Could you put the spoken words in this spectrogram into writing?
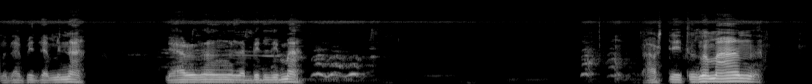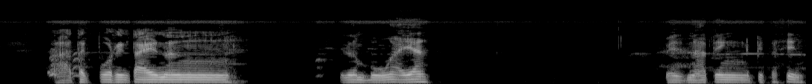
Madami-dami na. Meron ng labing lima. Tapos dito naman, tatagpo rin tayo ng ilang bunga yan. Pwede nating pitasin.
